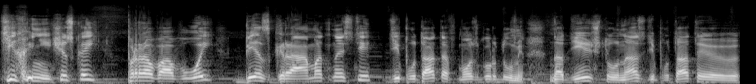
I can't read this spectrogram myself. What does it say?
технической правовой безграмотности депутатов в Мосгордуме. Надеюсь, что у нас депутаты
